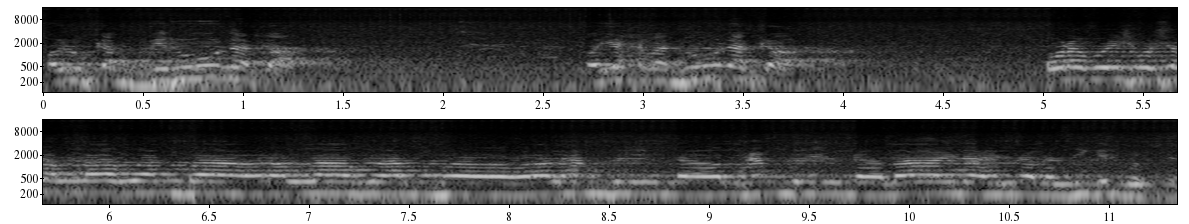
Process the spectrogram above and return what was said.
ওয়া ইউকাব্বিরুনাকা ওয়া ইয়াহমাদুনাকা ওরা বসে বসে আল্লাহ আকবর আল্লাহ আকবর আলহামদুলিল্লাহ আলহামদুলিল্লাহ লা ইলাহা ইল্লাল্লাহ জিকির করছে।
